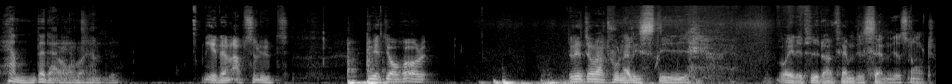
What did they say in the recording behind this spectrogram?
hände där ja, vad egentligen? hände? Det är den absolut... Du vet, jag har... Du vet, jag har varit journalist i... Vad är det? Fyra, fem decennier snart.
